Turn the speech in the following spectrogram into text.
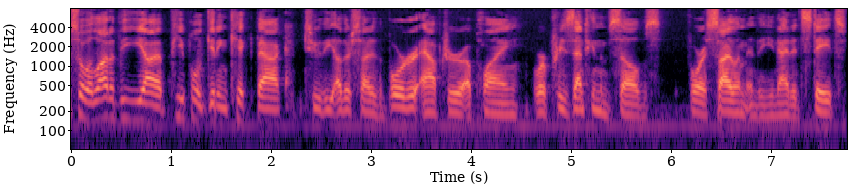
So a lot of the uh, people getting kicked back to the other side of the border after applying or presenting themselves for asylum in the United States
